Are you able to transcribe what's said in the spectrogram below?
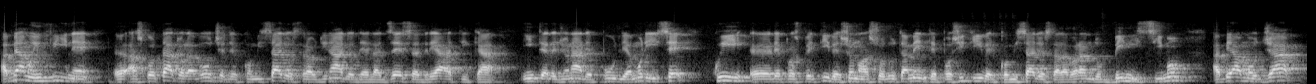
Abbiamo infine eh, ascoltato la voce del commissario straordinario della ZES Adriatica interregionale Puglia-Molise, qui eh, le prospettive sono assolutamente positive, il commissario sta lavorando benissimo, abbiamo già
